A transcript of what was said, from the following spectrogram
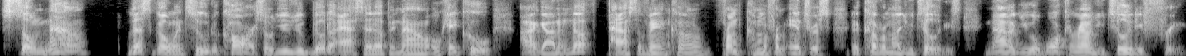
So now let's go into the car. So you you build an asset up, and now, okay, cool. I got enough passive income from coming from interest to cover my utilities. Now you are walking around utility free.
